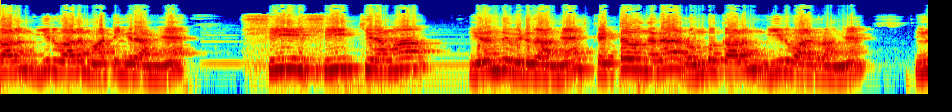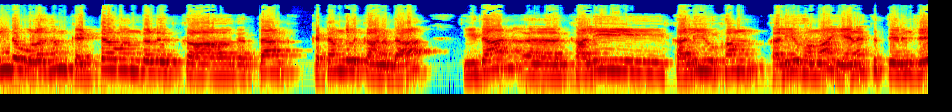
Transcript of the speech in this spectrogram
காலம் உயிர் வாழ மாட்டேங்கிறாங்க? சீ சீக்கிரமா இறந்து விடுறாங்க. கெட்டவங்க தான் ரொம்ப காலம் உயிர் வாழ்றாங்க. இந்த உலகம் கெட்டவங்களுக்காகத்தான் கெட்டவங்களுக்கானதா? இதான் அஹ், கலி கலியுகம் கலியுகமா? எனக்கு தெரிஞ்சு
